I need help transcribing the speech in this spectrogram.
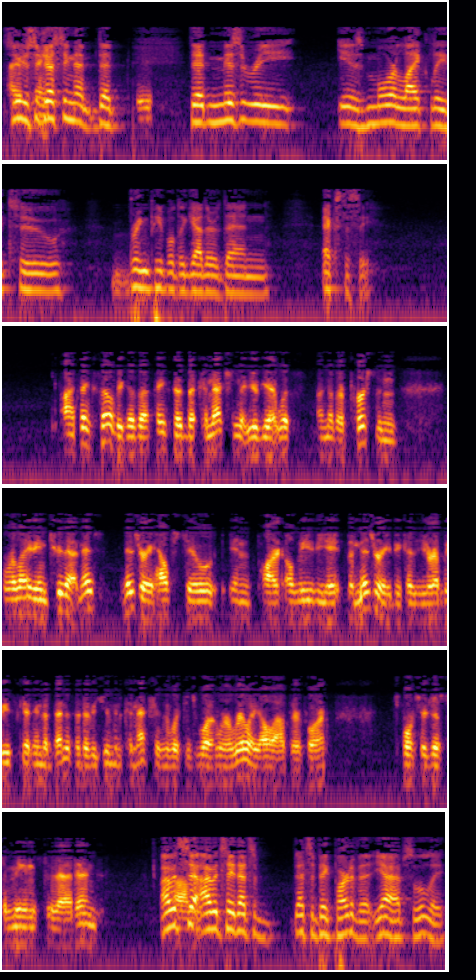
So I you're suggesting that that that misery is more likely to bring people together than ecstasy. I think so because I think that the connection that you get with another person relating to that mis- misery helps to, in part, alleviate the misery because you're at least getting the benefit of a human connection, which is what we're really all out there for. Sports are just a means to that end. I would say Um, I would say that's a that's a big part of it. Yeah, absolutely.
